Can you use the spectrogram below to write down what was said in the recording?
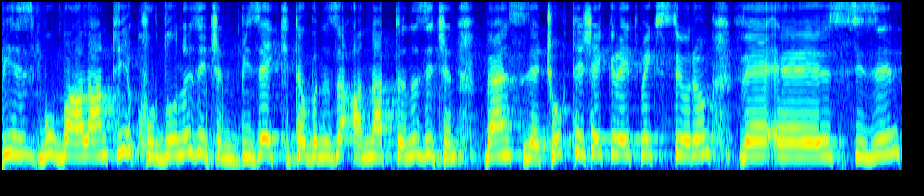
biz bu bağlantıyı kurduğunuz için, bize kitabınızı anlattığınız için ben size çok teşekkür etmek istiyorum ve e, sizin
